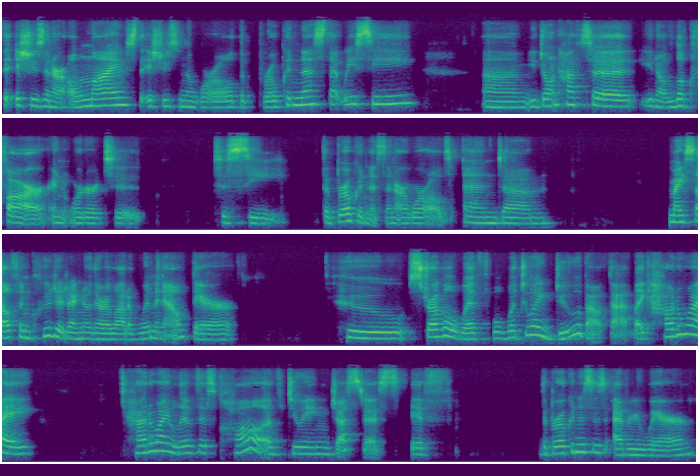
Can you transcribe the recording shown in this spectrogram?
the issues in our own lives, the issues in the world, the brokenness that we see. Um, you don't have to, you know, look far in order to to see the brokenness in our world. And um, myself included, I know there are a lot of women out there who struggle with, well, what do I do about that? Like, how do I, how do I live this call of doing justice if the brokenness is everywhere?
